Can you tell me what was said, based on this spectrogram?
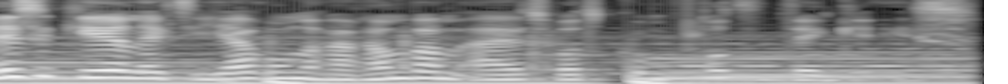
Deze keer legt Jaron Harambam uit wat complotdenken is.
